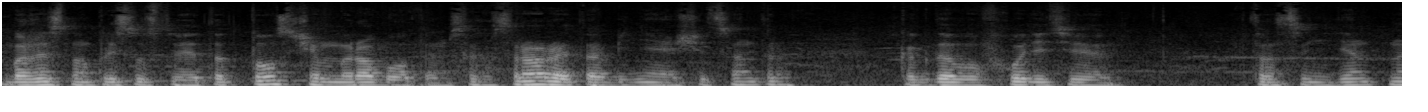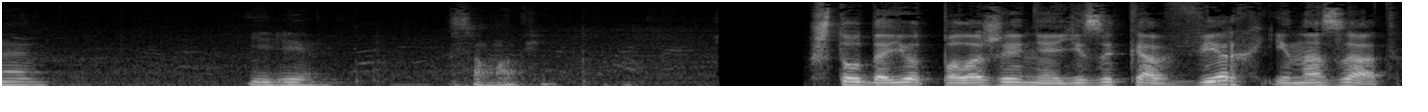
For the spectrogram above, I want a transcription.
божественного присутствия. Это то, с чем мы работаем. Сахасрара – это объединяющий центр, когда вы входите в трансцендентное или самадхи. Что дает положение языка вверх и назад?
